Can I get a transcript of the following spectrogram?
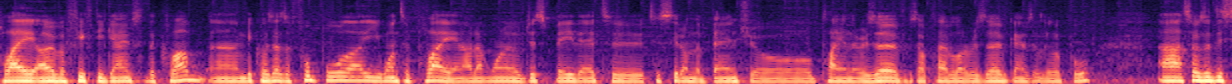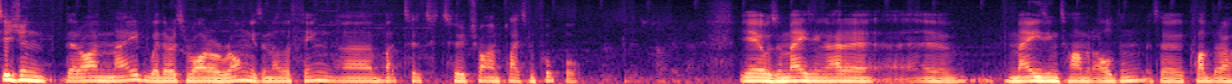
play over 50 games for the club um, because as a footballer you want to play and I don't want to just be there to, to sit on the bench or play in the reserve because I played a lot of reserve games at Liverpool. Uh, so it was a decision that I made, whether it's right or wrong is another thing, uh, but to, to, to try and play some football. Yeah, it was amazing. I had an amazing time at Oldham. It's a club that I,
